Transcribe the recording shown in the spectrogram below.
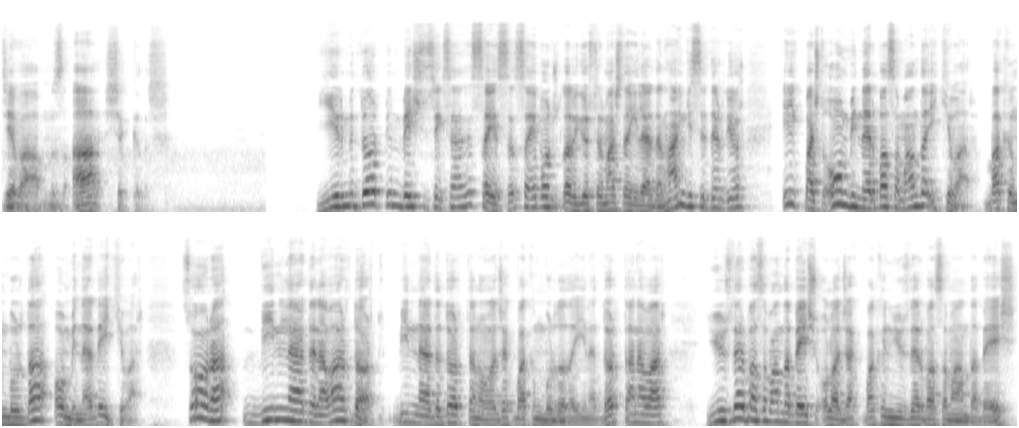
Cevabımız A şıkkıdır. 24.587 sayısı sayı boncukları gösteren aşağıdakilerden hangisidir diyor. İlk başta 10 binler basamağında 2 var. Bakın burada 10 binlerde 2 var. Sonra binlerde ne var? 4. Binlerde 4 tane olacak. Bakın burada da yine 4 tane var. Yüzler basamağında 5 olacak. Bakın yüzler basamağında 5.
